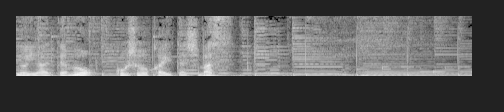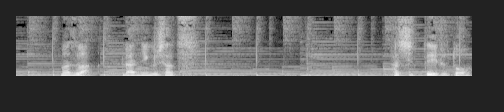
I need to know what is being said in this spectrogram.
良いアイテムをご紹介いたします。まずはランニングシャツ。走っていると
